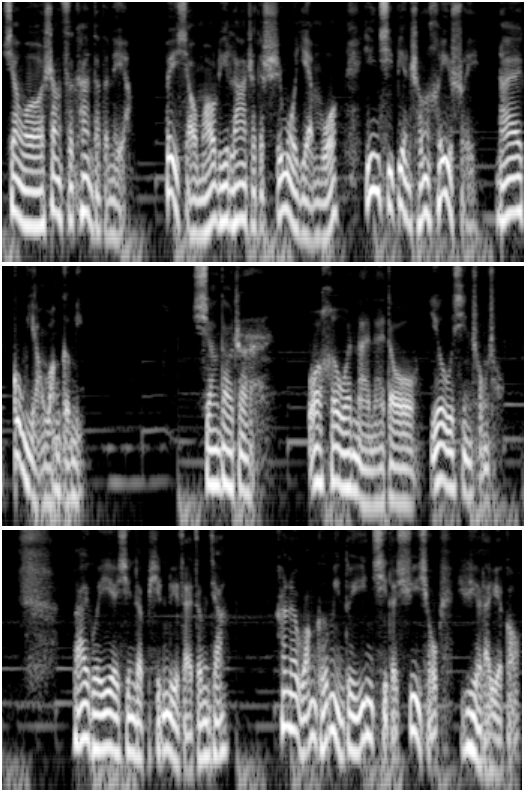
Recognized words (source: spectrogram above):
像我上次看到的那样，被小毛驴拉着的石磨眼磨，阴气变成黑水来供养王革命。想到这儿，我和我奶奶都忧心忡忡。百鬼夜行的频率在增加，看来王革命对阴气的需求越来越高。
